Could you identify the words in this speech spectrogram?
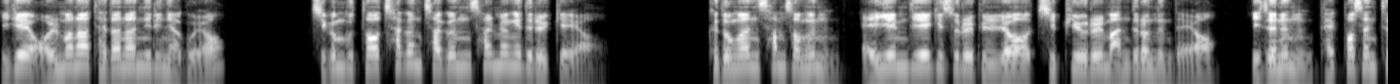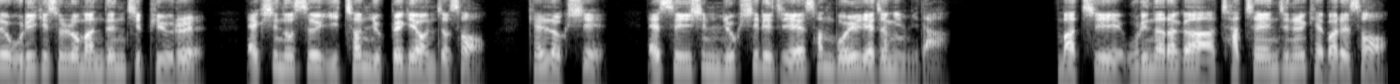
이게 얼마나 대단한 일이냐고요? 지금부터 차근차근 설명해 드릴게요. 그동안 삼성은 AMD의 기술을 빌려 GPU를 만들었는데요. 이제는 100% 우리 기술로 만든 GPU를 엑시노스 2600에 얹어서 갤럭시 S26 시리즈에 선보일 예정입니다. 마치 우리나라가 자체 엔진을 개발해서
